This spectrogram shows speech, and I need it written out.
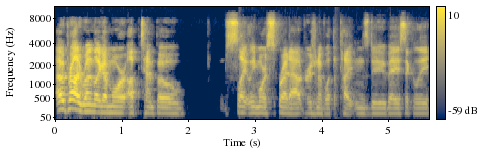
I would probably run like a more up tempo, slightly more spread out version of what the Titans do basically.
